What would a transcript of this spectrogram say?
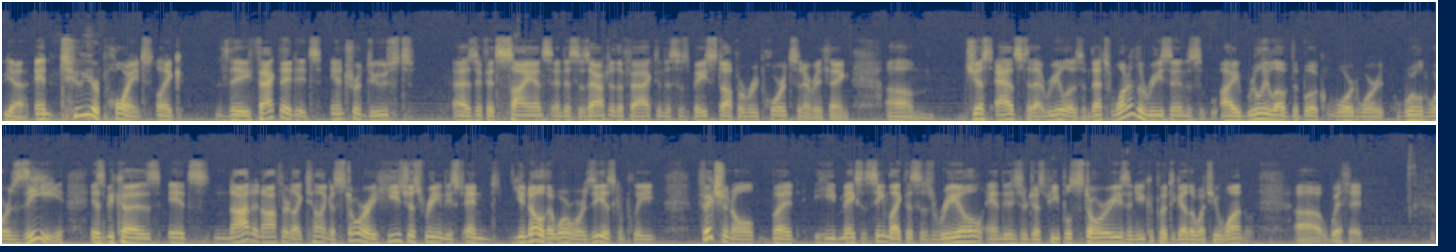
Yeah, and to your point, like the fact that it's introduced as if it's science and this is after the fact and this is based off of reports and everything, um, just adds to that realism. That's one of the reasons I really love the book World War World War Z is because it's not an author like telling a story. He's just reading these, and you know that World War Z is complete fictional, but he makes it seem like this is real and these are just people's stories, and you can put together what you want uh, with it.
